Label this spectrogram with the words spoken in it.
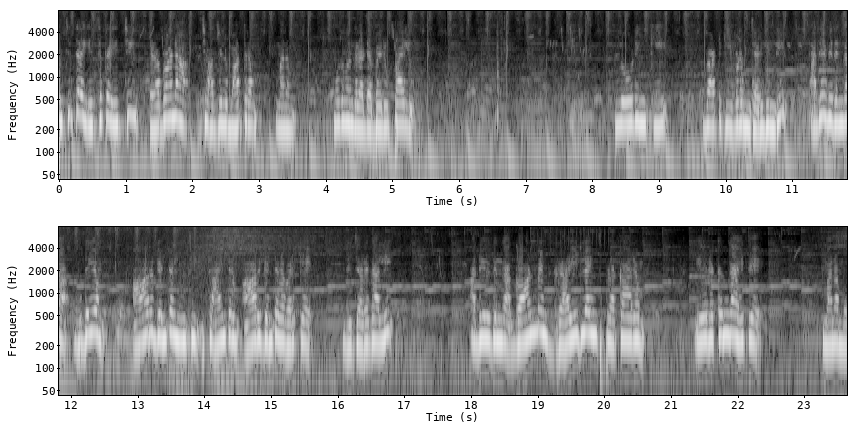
ఉచిత ఇసుక ఇచ్చి రవాణా ఛార్జీలు మాత్రం మనం మూడు వందల డెబ్బై రూపాయలు లోడింగ్కి వాటికి ఇవ్వడం జరిగింది. అదేవిధంగా ఉదయం ఆరు గంటల నుంచి సాయంత్రం ఆరు గంటల వరకే ఇది జరగాలి. అదేవిధంగా గవర్నమెంట్ గైడ్ లైన్స్ ప్రకారం ఏ రకంగా అయితే మనము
